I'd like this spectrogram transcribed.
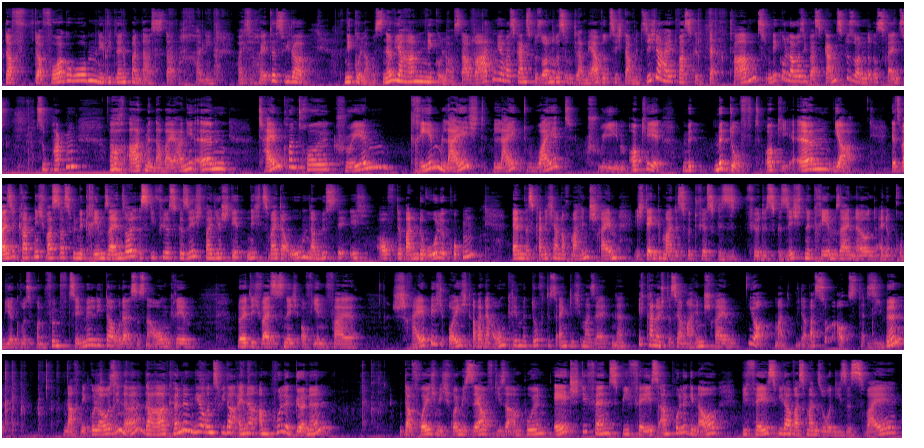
da, davor gehoben. Nee, wie nennt man das? Da, ach, nee. Also heute ist wieder Nikolaus. Ne? Wir haben Nikolaus. Da warten wir was ganz Besonderes und Lamer wird sich da mit Sicherheit was gedacht haben, zu Nikolausi was ganz Besonderes reinzupacken. Ach, atmen dabei, Honey. Ähm, Time Control Creme, Creme leicht, Light White Cream. Okay, mit, mit Duft. Okay, ähm, ja. Jetzt weiß ich gerade nicht, was das für eine Creme sein soll. Ist die fürs Gesicht? Weil hier steht nichts weiter oben. Da müsste ich auf der Banderole gucken. Ähm, das kann ich ja noch mal hinschreiben. Ich denke mal, das wird fürs, für das Gesicht eine Creme sein ne? und eine Probiergröße von 15 Milliliter oder ist es eine Augencreme? Leute, ich weiß es nicht. Auf jeden Fall schreibe ich euch, aber eine Augencreme mit Duft ist eigentlich immer selten. Ne? Ich kann euch das ja mal hinschreiben. Ja, mal wieder was zum Austesten. Nach Nikolausi, ne? Da können wir uns wieder eine Ampulle gönnen. Und da freue ich mich, ich freue mich sehr auf diese Ampullen. Age Defense B-Face Ampulle, genau. B-Face wieder, was man so, dieses zwei,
